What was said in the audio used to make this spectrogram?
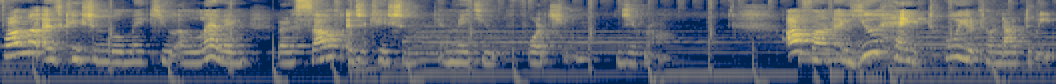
Formal education will make you a living, where self education can make you a fortune. Jim Rohn. Often you hate who you turned out to be.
